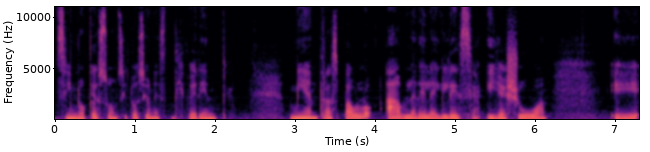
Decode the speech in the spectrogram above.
sino que son situaciones diferentes. Mientras Pablo habla de la iglesia y Yeshua eh,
